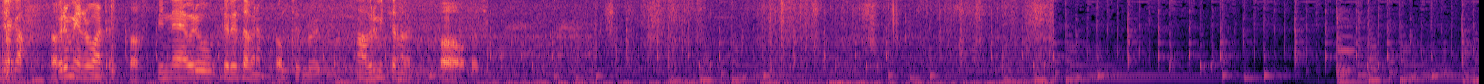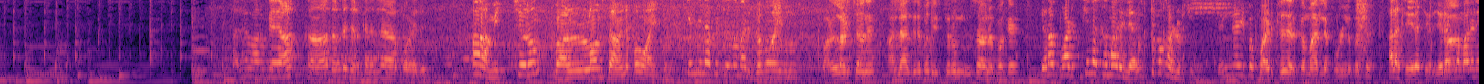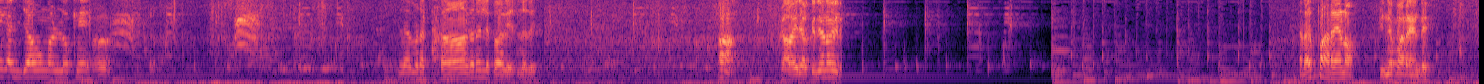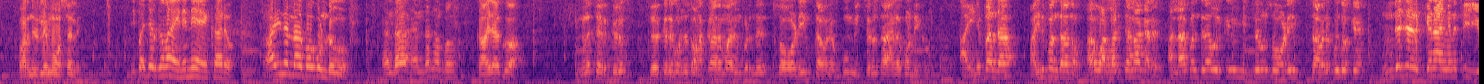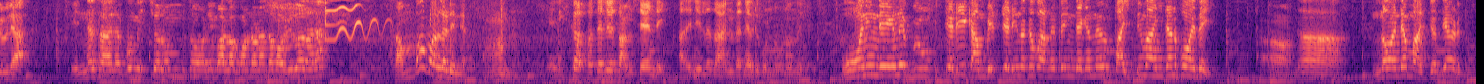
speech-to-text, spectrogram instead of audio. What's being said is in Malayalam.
ചേക്കാ ഒരു മിനറൽ വാട്ടർ പിന്നെ ഒരു ചെറിയ സവനം. ആ. ഒരു മിച്ചറിന്റെ ആ ഓക്കെ കാതറിന്റെ ചെറുക്കനല്ല പോയത്? ആ മിച്ചറും വെള്ളവും സെവനപ്പം വാങ്ങിക്കണം എന്തിനാ ചെറുക്കന്മാർ ഇതൊക്കെ വാങ്ങിക്കണു വള്ളടിച്ചാന്? അല്ലാതിപ്പോ ടീച്ചറും സാധനപ്പൊക്കെ? എടാ പഠിച്ച ചെക്കന്മാരില്ല? ഇപ്പൊ കണ്ടുപിടിച്ചു ചെങ്ങായി ഇപ്പൊ പഠിച്ച ചെറുക്കന്മാരല്ലേ ഫുള്ള് ഇപ്പത്തെ? അല്ല ശരി ചെറിയ ചെറിയ ചെക്കന്മാരാണെങ്കിൽ അഞ്ചാവും കള്ളൊക്കെ അല്ല നമ്മുടെ കാതറല്ലേ ഇപ്പൊ വരുന്നത്? ആ കാര്യമൊക്കെ തന്നെയാണോ വരുന്നത് എടാ പറയണോ? പിന്നെ പറയണ്ടേ? പറഞ്ഞിട്ടില്ലേ മോശല്ലേ? ഇപ്പൊ ചെറുക്കന്മാർ അതിനെ ഏക്കാരോ? അതിനല്ല ഇപ്പൊ കൊണ്ടുപോകും. എന്താ എന്താ സംഭവം? കാര്യാക്കുക. നിങ്ങളെ ചെറുക്കനും ചെറുക്കന്റെ കുറച്ച് തുണക്കാരന്മാരും ഇവിടുന്ന് സോഡയും സെവനപ്പും മിച്ചറും സാധനങ്ങളും കൊണ്ടേക്കും. അതിനിപ്പോ എന്താ? അതിനിപ്പോ എന്താന്നോ? അത് വള്ളടിച്ചാനാ കാര്യം അല്ലാതെ എന്തിനാ ഓൽക്ക് മിച്ചറും സോഡയും സെവനപ്പും ഇതൊക്കെ? നിന്റെ ചെറുക്കൻ അങ്ങനെ ചെയ്യൂല. പിന്നെ സാധനപ്പും മിച്ചറും സോഡിയും വള്ളം കൊണ്ടുപോകണം എന്താ മൗലിക സംഭവം വെള്ളടി തന്നെയാണ് എനിക്ക് അപ്പൊ തന്നെ ഒരു സംശയമുണ്ടേ. അതിനുള്ള സാധനം തന്നെ അവർ കൊണ്ടുപോകണമെന്നില്ല. ഫോണിന്റെ ഗ്രൂപ്പ് സ്റ്റഡി കമ്പി സ്റ്റഡി എന്നൊക്കെ പറഞ്ഞിട്ട് ഇന്റെ പൈസ വാങ്ങിയിട്ടാണ് പോയതേ. ആ. ഇന്നോ അവന്റെ മജ്ജത്തെ അടുക്കും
